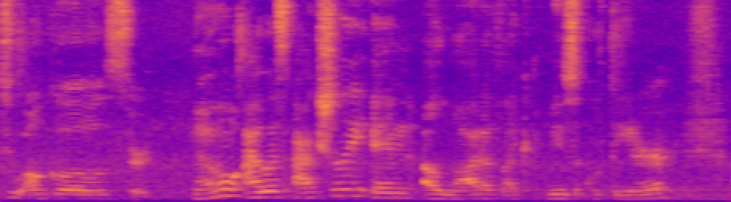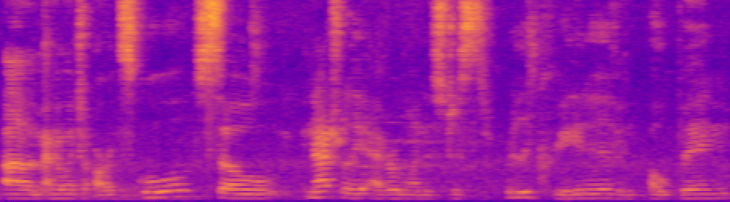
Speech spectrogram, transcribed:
two uncles or No, I was actually in a lot of like musical theater, um, and I went to art school. So naturally, everyone is just really creative and open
